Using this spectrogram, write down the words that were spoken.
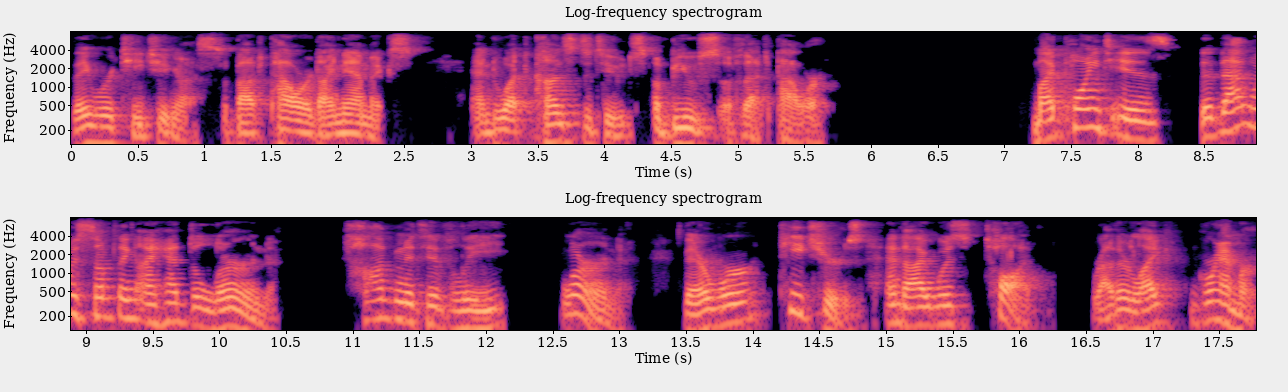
they were teaching us about power dynamics and what constitutes abuse of that power. My point is that that was something I had to learn, cognitively learn. There were teachers, and I was taught, rather like grammar.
